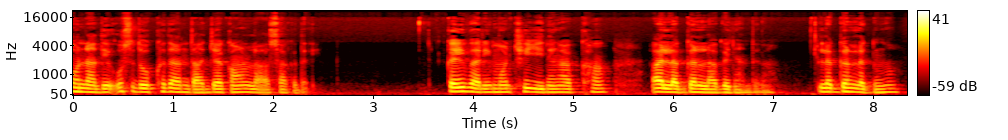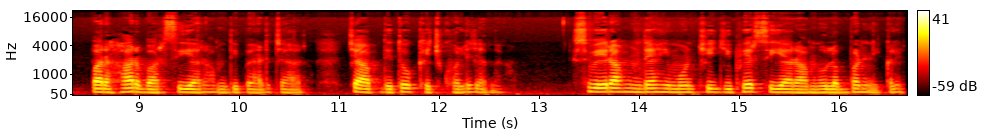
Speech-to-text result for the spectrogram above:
ਉਹਨਾਂ ਦੇ ਉਸ ਦੁੱਖ ਦਾ ਅੰਦਾਜ਼ਾ ਕੌਣ ਲਾ ਸਕਦਾ ਹੈ? ਕਈ ਵਾਰੀ ਮੁਨਸ਼ੀ ਜੀ ਦੀਆਂ ਅੱਖਾਂ ਆ ਲੱਗਣ ਲੱਗ ਜਾਂਦੀਆਂ, ਲੱਗਣ ਲੱਗੀਆਂ, ਪਰ ਹਰ ਵਾਰ ਸੀਆ ਰਾਮ ਦੀ ਪੈੜ ਚਾਰ ਚਾਪ ਦੇ ਧੋਖੇ 'ਚ ਖੁੱਲ ਜਾਂਦੀਆਂ। ਸਵੇਰਾ ਹੁੰਦਿਆਂ ਹੀ ਮੁਨਸ਼ੀ ਜੀ ਫਿਰ ਸੀਆ ਰਾਮ ਨੂੰ ਲੱਭਣ ਨਿਕਲੇ।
